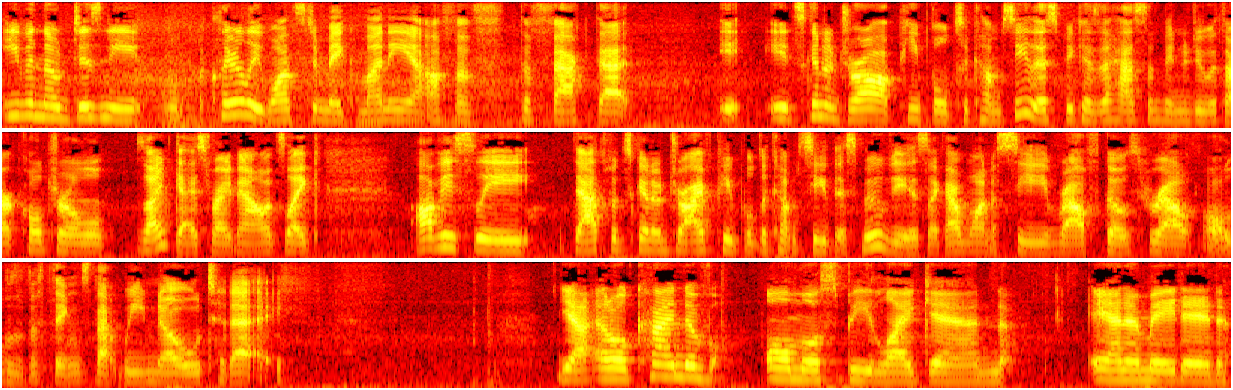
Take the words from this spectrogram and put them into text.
even though Disney clearly wants to make money off of the fact that it, it's going to draw people to come see this because it has something to do with our cultural zeitgeist right now. It's like, obviously, that's what's going to drive people to come see this movie. Is like, I want to see Ralph go throughout all of the things that we know today. Yeah, it'll kind of almost be like an animated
